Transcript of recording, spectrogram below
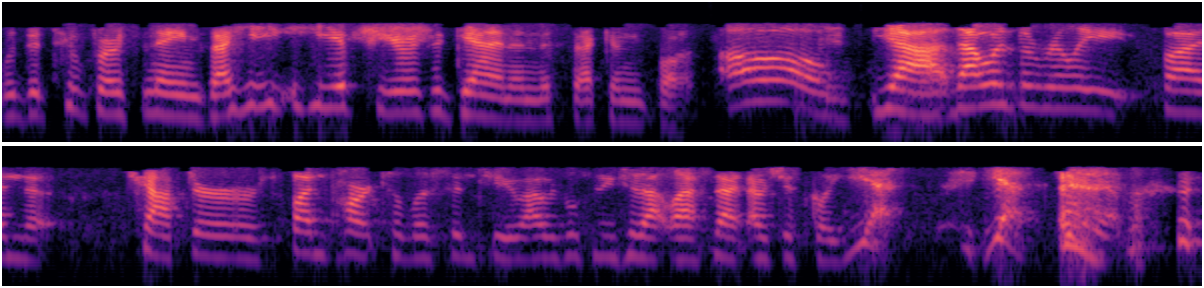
with the two first names. Uh, he he appears again in the second book. Oh, yeah, that was a really fun chapter, fun part to listen to. I was listening to that last night. And I was just going, yes, yes, him.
